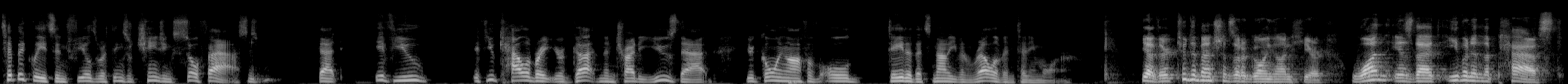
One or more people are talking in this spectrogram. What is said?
typically it's in fields where things are changing so fast mm-hmm. that if you if you calibrate your gut and then try to use that you're going off of old data that's not even relevant anymore yeah there are two dimensions that are going on here one is that even in the past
